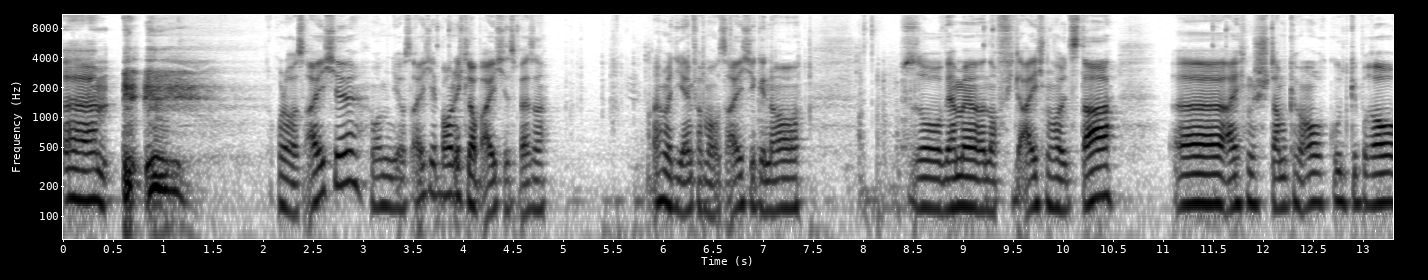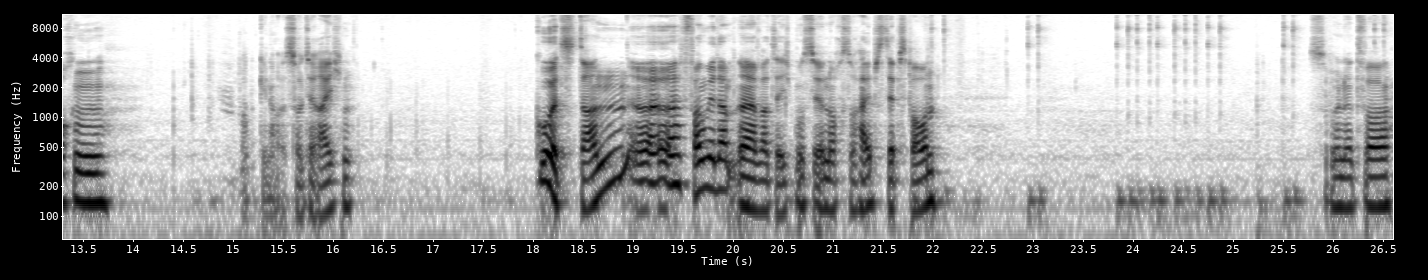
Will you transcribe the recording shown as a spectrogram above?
Ähm. Oder aus Eiche. Wollen wir die aus Eiche bauen? Ich glaube, Eiche ist besser. Machen wir die einfach mal aus Eiche, genau. So, wir haben ja noch viel Eichenholz da. Äh, Eichenstamm können wir auch gut gebrauchen. Genau, das sollte reichen. Gut, dann äh, fangen wir dann... Äh, warte, ich muss ja noch so Halbsteps bauen. So in etwa.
